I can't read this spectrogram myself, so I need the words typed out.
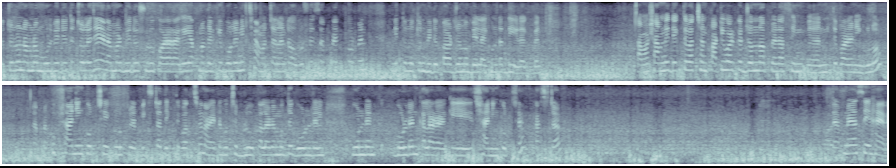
তো চলুন আমরা মূল ভিডিওতে চলে যাই, আর আমার ভিডিও শুরু করার আগেই আপনাদেরকে বলে নিচ্ছি, আমার চ্যানেলটা অবশ্যই সাবস্ক্রাইব করবেন। নিত্য নতুন ভিডিও পাওয়ার জন্য বেল আইকনটা দিয়ে রাখবেন। আমার সামনে দেখতে পাচ্ছেন পার্টি ওয়ার্কের জন্য আপনারা সিম নিতে পারেন এগুলো। আপনার খুব শাইনিং করছে এগুলো ফেব্রিক্সটা দেখতে পাচ্ছেন। আর এটা হচ্ছে ব্লু কালারের মধ্যে গোল্ডেন গোল্ডেন গোল্ডেন কালার আর কি শাইনিং করছে কাজটা। আপনারা সে হ্যাঁ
